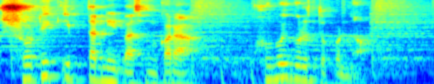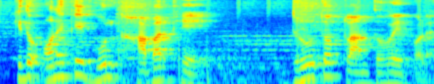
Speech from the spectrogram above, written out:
সঠিক ইফতার নির্বাচন করা খুবই গুরুত্বপূর্ণ। কিন্তু অনেকে ভুল খাবার খেয়ে দ্রুত ক্লান্ত হয়ে পড়ে।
